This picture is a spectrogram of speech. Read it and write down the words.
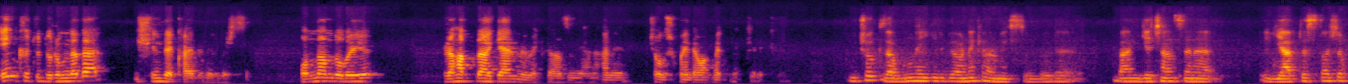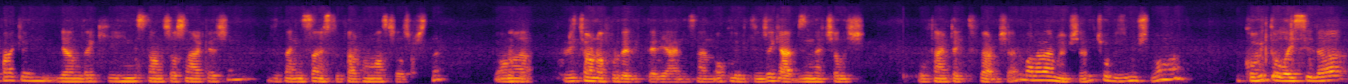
En kötü durumda da işini de kaybedebilirsin. Ondan dolayı rahatlığa gelmemek lazım yani. Hani çalışmaya devam etmek gerekiyor. Bu çok güzel. Bununla ilgili bir örnek vermek istiyorum. Böyle ben geçen sene YELP'te staj yaparken yanındaki Hindistan'da çalışan arkadaşım cidden insanüstü performans çalışmıştı. Ona return offer dedikleri yani sen okulu bitirince gel bizimle çalış full time teklif vermişlerdi. Bana vermemişlerdi. Çok üzülmüştüm ama Covid dolayısıyla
